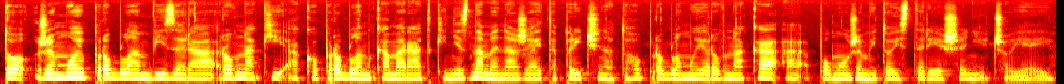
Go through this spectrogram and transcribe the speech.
To, že môj problém vyzerá rovnaký ako problém kamarátky, neznamená, že aj tá príčina toho problému je rovnaká a pomôže mi to isté riešenie, čo jej.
